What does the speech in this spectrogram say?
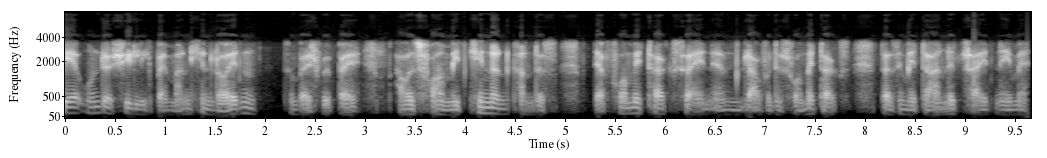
sehr unterschiedlich bei manchen Leuten zum Beispiel bei Hausfrauen mit Kindern kann das der Vormittag sein, im Laufe des Vormittags, dass ich mir da eine Zeit nehme,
